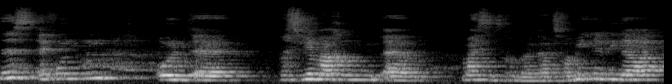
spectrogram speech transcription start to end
wichtigstes erfunden. Und äh, was wir machen, äh, meistens kommt meine ganze Familie wieder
